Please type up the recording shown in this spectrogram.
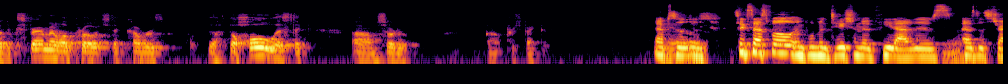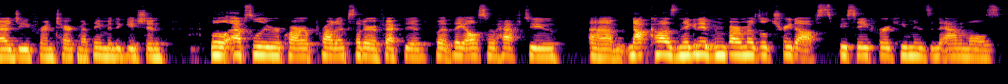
of experimental approach that covers the, the holistic um, sort of uh, perspective. Absolutely. Yeah. Successful implementation of feed additives as a strategy for enteric methane mitigation will absolutely require products that are effective, but they also have to um, not cause negative environmental trade offs, be safe for humans and animals,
